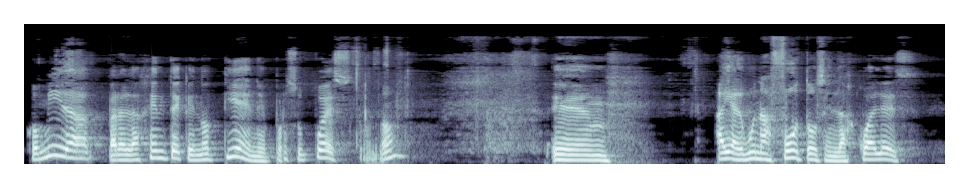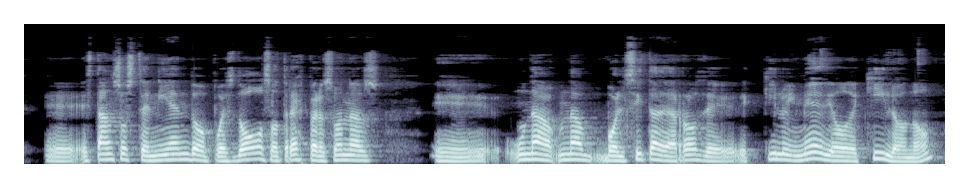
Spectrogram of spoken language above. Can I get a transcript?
comida para la gente que no tiene, por supuesto, ¿no? Em, hay algunas fotos en las cuales eh, están sosteniendo pues dos o tres personas eh, una, una, bolsita de arroz de, kilo y medio o de kilo, ¿no?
